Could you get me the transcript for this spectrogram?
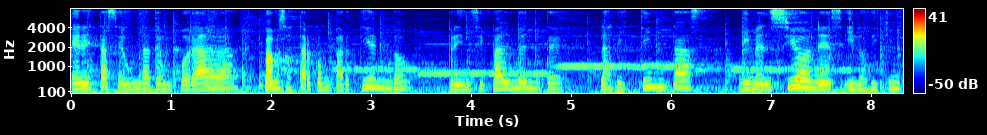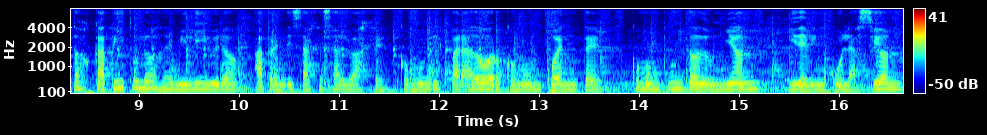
En esta segunda temporada vamos a estar compartiendo principalmente las distintas dimensiones y los distintos capítulos de mi libro Aprendizaje Salvaje, como un disparador, como un puente, como un punto de unión y de vinculación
